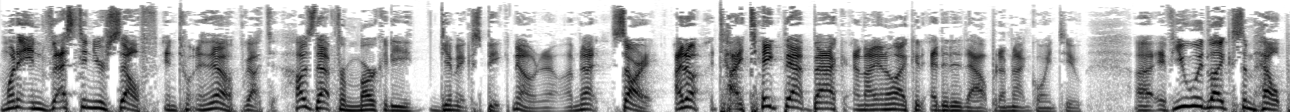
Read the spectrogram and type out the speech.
want to invest in yourself in 20 no how's that for marketing gimmick speak? No no i'm not sorry. I don't i take that back and i know i could edit it out but i'm not going to. Uh, if you would like some help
